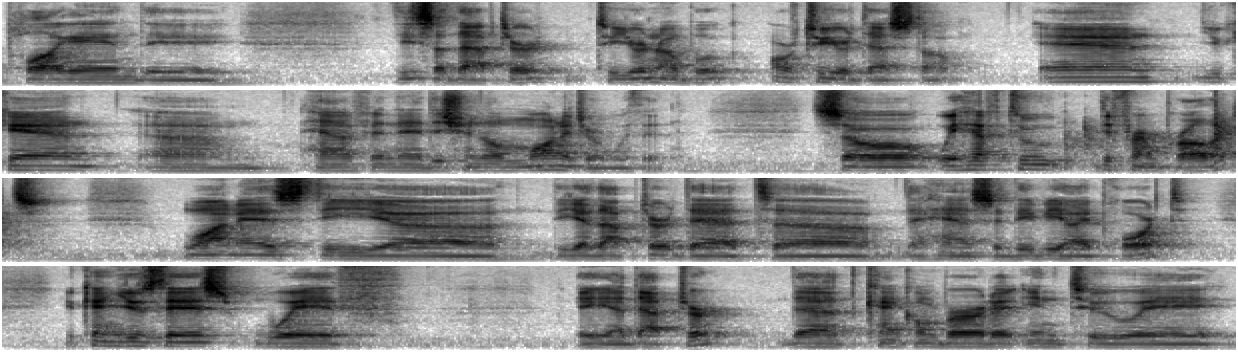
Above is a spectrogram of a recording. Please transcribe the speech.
plug in the this adapter to your notebook or to your desktop and you can um, have an additional monitor with it. So we have two different products. One is the uh, the adapter that uh, has a DVI port. You can use this with a adapter that can convert it into a,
